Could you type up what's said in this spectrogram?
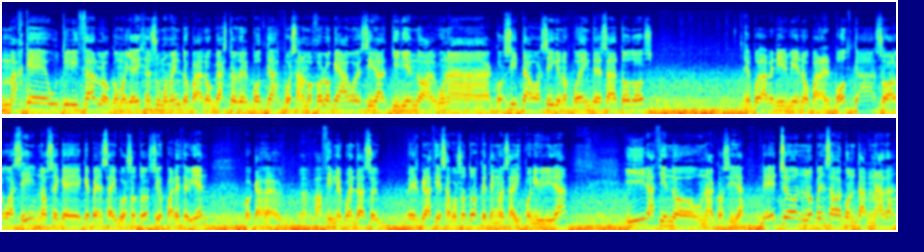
más que utilizarlo, como ya dije en su momento, para los gastos del podcast, pues a lo mejor lo que hago es ir adquiriendo alguna cosita o así que nos pueda interesar a todos, que pueda venir bien o para el podcast o algo así. No sé qué, pensáis vosotros, si os parece bien, porque a, fin de cuentas soy, es gracias a vosotros que tengo esa disponibilidad. Y ir haciendo una cosilla. De hecho, no pensaba contar nada,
